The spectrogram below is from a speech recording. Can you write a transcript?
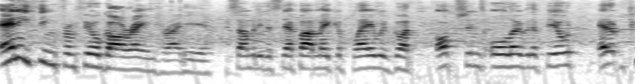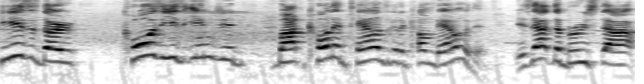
anything from field goal range right here. Somebody to step up, make a play. We've got options all over the field. It appears as though Causey is injured, but Connor Towns going to come down with it. Is that the Brewster?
